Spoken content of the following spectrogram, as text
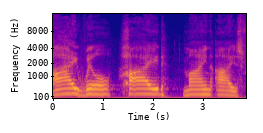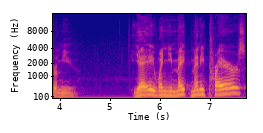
I will hide mine eyes from you. Yea, when ye make many prayers,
